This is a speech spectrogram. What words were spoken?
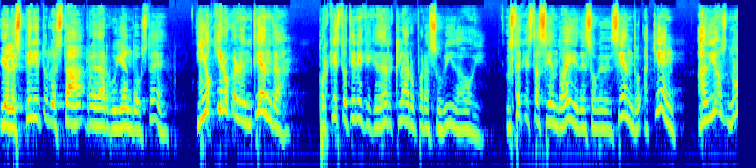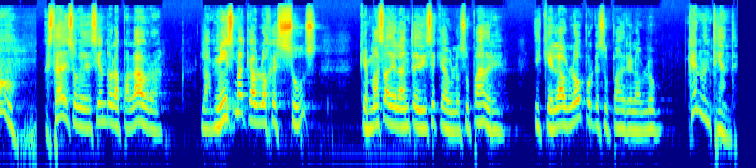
Y el Espíritu lo está redarguyendo a usted. Y yo quiero que lo entienda. Porque esto tiene que quedar claro para su vida hoy. ¿Usted qué está haciendo ahí? Desobedeciendo. ¿A quién? A Dios no. Está desobedeciendo la palabra. La misma que habló Jesús, que más adelante dice que habló su Padre. Y que él habló porque su Padre le habló. ¿Qué no entiende?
